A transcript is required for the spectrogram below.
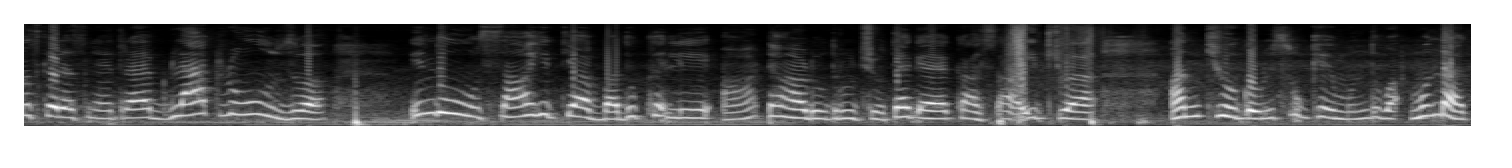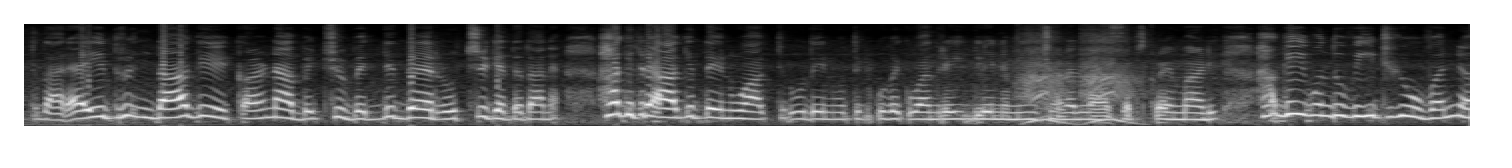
ನಮಸ್ಕಾರ ಸ್ನೇಹಿತರೆ ಬ್ಲ್ಯಾಕ್ ರೋಸ್ ಇಂದು ಸಾಹಿತ್ಯ ಬದುಕಲ್ಲಿ ಆಟ ಆಡೋದ್ರ ಜೊತೆಗೆ ಕ ಸಾಹಿತ್ಯ ಅಂತ್ಯಗೊಳಿಸೋಕೆ ಮುಂದುವ, ಮುಂದಾಗ್ತಿದ್ದಾರೆ. ಇದರಿಂದಾಗಿ ಕರ್ಣ ಬೆಚ್ಚು ಬೆದ್ದಿದ್ದೆ ರೊಚ್ಚಿಗೆದ್ದಾನೆ ಹಾಗಿದ್ರೆ ಆಗಿದ್ದೇನು ಆಗ್ತಿರೋದೇನು ತಿಳ್ಕೊಬೇಕು ಅಂದರೆ ಈಗಲೇ ನಮ್ಮ ಈ ಚಾನಲ್ನ ಸಬ್ಸ್ಕ್ರೈಬ್ ಮಾಡಿ. ಹಾಗೆ ಈ ಒಂದು ವಿಡಿಯೋವನ್ನು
